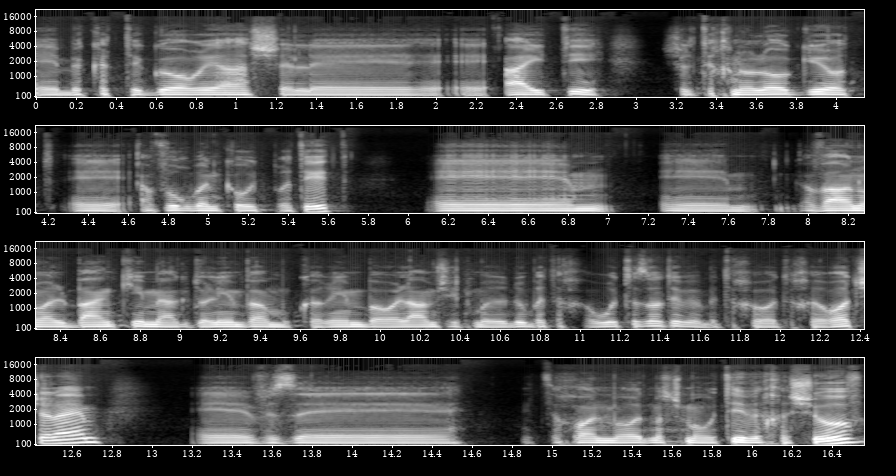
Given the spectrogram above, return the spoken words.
בקטגוריה של IT, של טכנולוגיות עבור בנקאות פרטית. עברנו על בנקים מהגדולים והמוכרים בעולם שהתמודדו בתחרות הזאת ובתחרויות אחרות שלהם, וזה ניצחון מאוד משמעותי וחשוב.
